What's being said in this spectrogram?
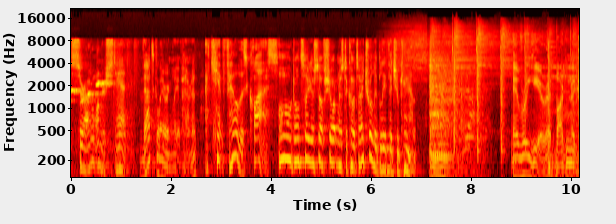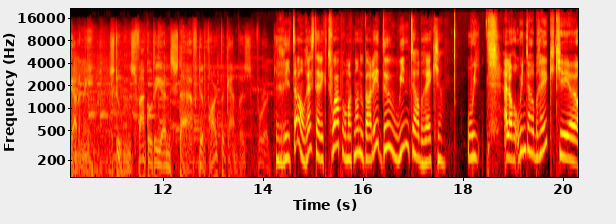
Sir, I don't understand. That's glaringly apparent. I can't fail this class. Oh, don't sell yourself short, Mr. Coates. I truly believe that you can. Every year at Barton Academy, students, faculty, and staff depart the campus for a Rita, on reste avec toi pour maintenant nous parler de Winter Break. Oui. Alors Winter Break, euh,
